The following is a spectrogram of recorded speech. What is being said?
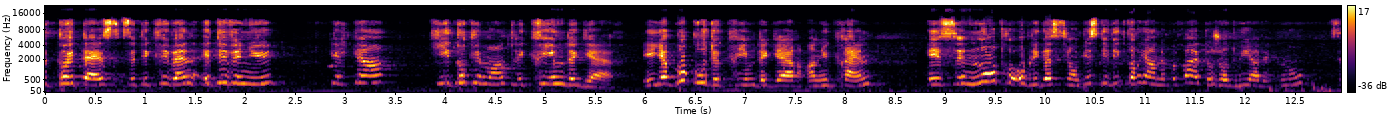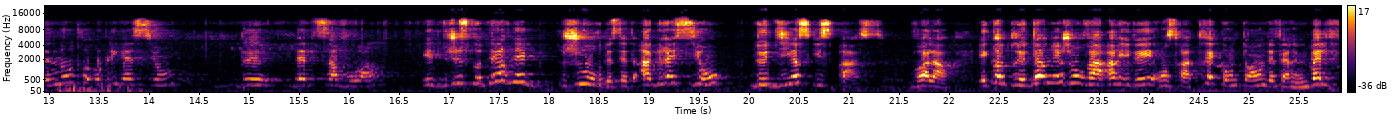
cette poétesse, cette écrivaine est devenue quelqu'un qui documente les crimes de guerre. Et il y a beaucoup de crimes de guerre en Ukraine. Et c'est notre obligation, puisque Victoria ne peut pas être aujourd'hui avec nous, c'est notre obligation d'être sa voix et jusqu'au dernier jour de cette agression, de dire ce qui se passe. Voilà. Et quand le dernier jour va arriver, on sera très content de faire une belle fête.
